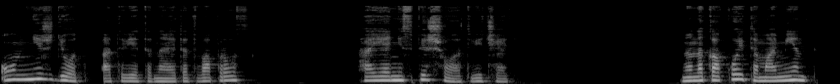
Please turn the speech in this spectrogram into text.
Он не ждет ответа на этот вопрос, а я не спешу отвечать. Но на какой-то момент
